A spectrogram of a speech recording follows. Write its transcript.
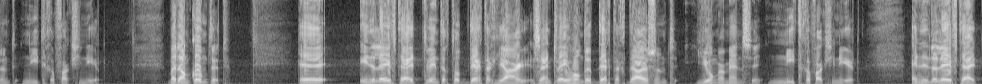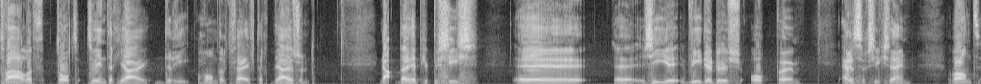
180.000 niet gevaccineerd. Maar dan komt het. Uh, in de leeftijd 20 tot 30 jaar zijn 230.000 jonge mensen niet gevaccineerd. En in de leeftijd 12 tot 20 jaar 350.000. Nou, daar heb je precies, uh, uh, zie je wie er dus op ernstig ziek zijn. Want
